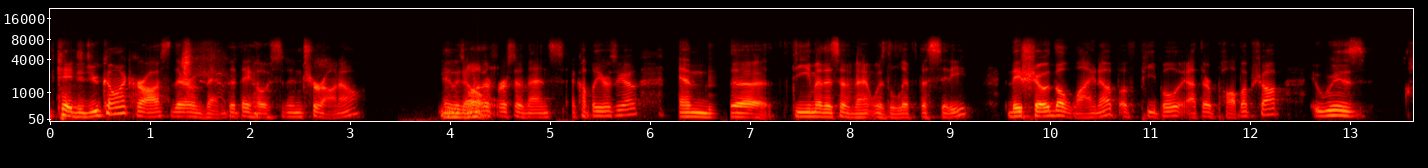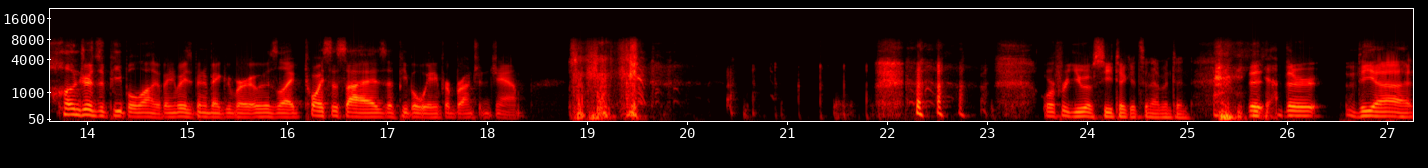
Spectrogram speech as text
Okay, did you come across their event that they hosted in Toronto? It was one of their first events a couple years ago, and the theme of this event was "Lift the City." They showed the lineup of people at their pop-up shop. It was hundreds of people long. If anybody's been in Vancouver, it was like twice the size of people waiting for brunch at Jam. or for UFC tickets in Edmonton. The, yeah, They're the uh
